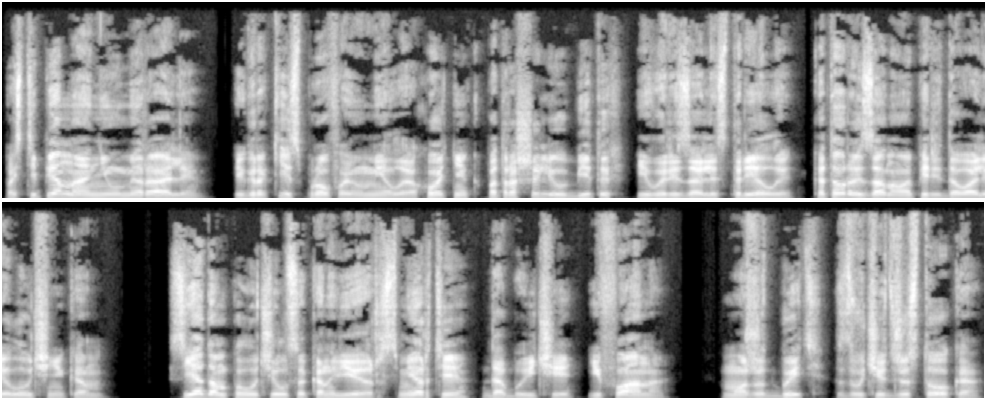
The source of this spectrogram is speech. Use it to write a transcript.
Постепенно они умирали, Игроки с профой «Умелый охотник» потрошили убитых и вырезали стрелы, которые заново передавали лучникам. С ядом получился конвейер смерти, добычи и фана. Может быть, звучит жестоко,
